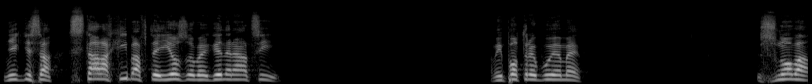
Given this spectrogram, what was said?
Niekde sa stala chyba v tej Jozovej generácii. A my potrebujeme znova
